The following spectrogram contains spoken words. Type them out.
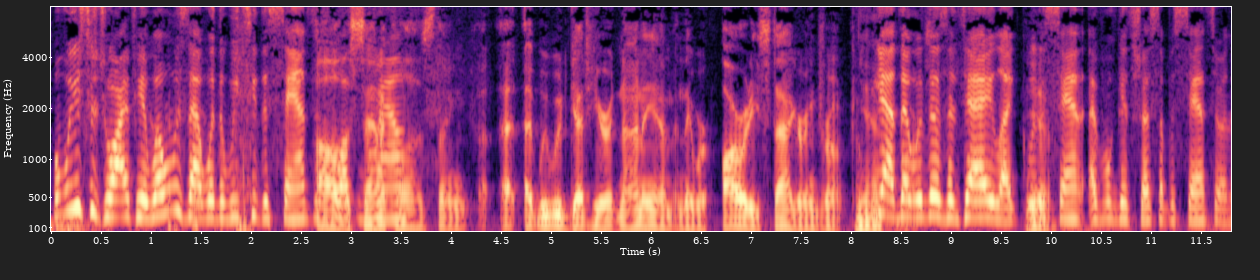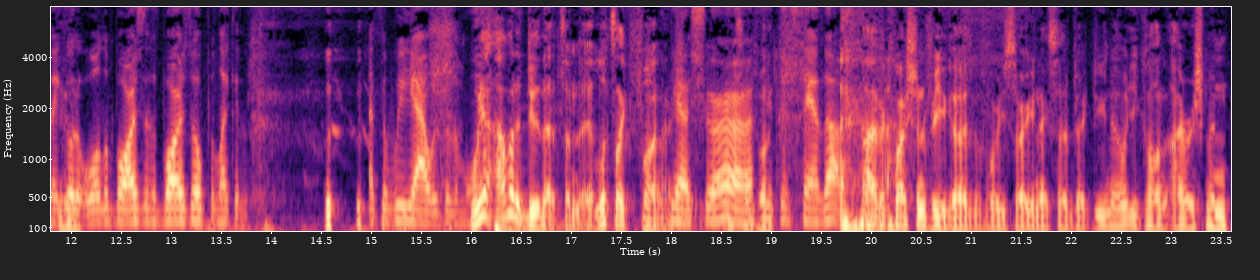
when we used to drive here. When was that? When the, we'd see the Santas Oh, walking the Santa around. Claus thing. Uh, uh, we would get here at 9 a.m. and they were already staggering drunk. Yeah. Yeah, there was bars. there's a day like with Yeah. a Santa. Everyone gets dressed up as Santa, and they go to all the bars, and the bars open like at, at the wee hours of the morning. Yeah, I want to do that someday. It looks like fun. Actually. Yeah, sure. looks like If you can stand up. I have a question for you guys before you start your next subject. Do you know what you call an Irishman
